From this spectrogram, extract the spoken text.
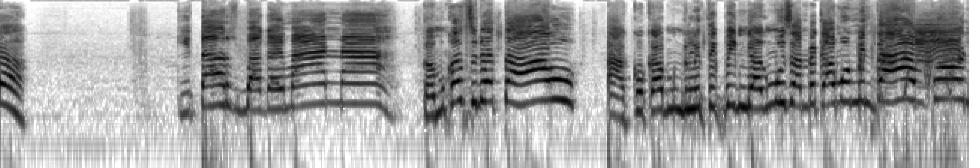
ya? Kita harus bagaimana? Kamu kan sudah tahu. Aku akan menggelitik pinggangmu sampai kamu minta ampun.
